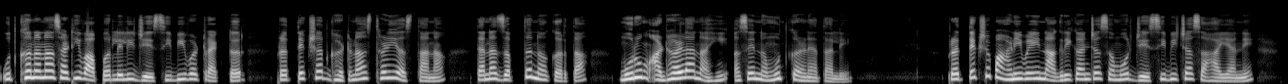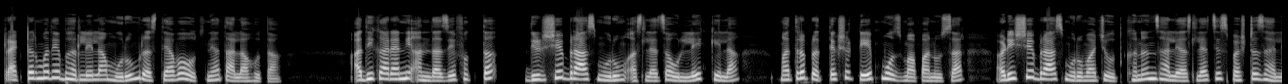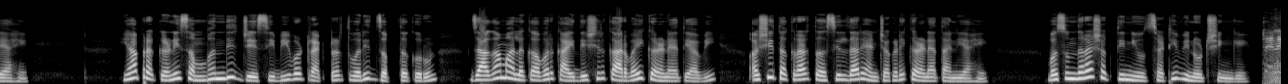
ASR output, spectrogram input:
उत्खननासाठी वापरलेली जेसीबी व ट्रॅक्टर प्रत्यक्षात घटनास्थळी असताना त्यांना जप्त न करता मुरुम आढळला नाही असे नमूद करण्यात आले. प्रत्यक्ष पाहणीवेळी नागरिकांच्या समोर जेसीबीच्या सहाय्याने ट्रॅक्टरमध्ये भरलेला मुरुम रस्त्यावर ओचण्यात आला होता. अधिकाऱ्यांनी अंदाजे फक्त दीडशे ब्रास मुरुम असल्याचा उल्लेख केला मात्र प्रत्यक्ष टेप मोजमापानुसार अडीचशे ब्रास मुरुमाचे उत्खनन झाले असल्याचे स्पष्ट झाले आहे. ह्या प्रकरणी संबंधित जेसीबी व ट्रॅक्टर त्वरित जप्त करून जागा मालकावर कायदेशीर कारवाई करण्यात यावी अशी तक्रार तहसीलदार यांच्याकडे करण्यात आली आहे. वसुंधरा शक्ती न्यूजसाठी विनोद शिंगे.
